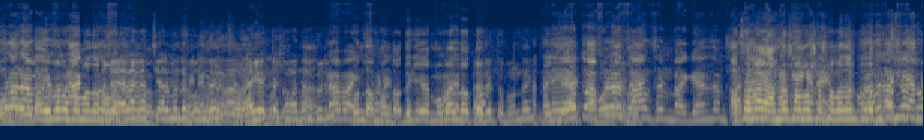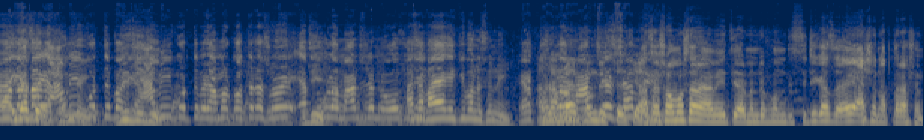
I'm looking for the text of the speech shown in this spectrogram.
ফোন দাও এইভাবে সমাধান আচ্ছা হবে। এলাকার চেয়ারম্যানের ফোন দেয় আগে একটা সমাধান করি ফোন দাও ফোন দাও দেখি মোবাইল দাও তো। তো ফোন দেয় তাহলে একটা আপনারা। জানছেন ভাই গ্যাঞ্জাম আচ্ছা ভাই আমরা সমস্যার সমাধান করে দিচ্ছি। আমরা ঠিক আছে। আমি করতে পারি আমি করতে পারি। আমার কথাটা শুনেন এতগুলা মানুষের সামনে আচ্ছা ভাই আগে কি বলে শুনি? এতগুলা আমরা ফোন দিচ্ছি, আচ্ছা সমস্যা নাই আমি চেয়ারম্যানের ফোন দিচ্ছি ঠিক আছে এই আসেন আপনারা আসেন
